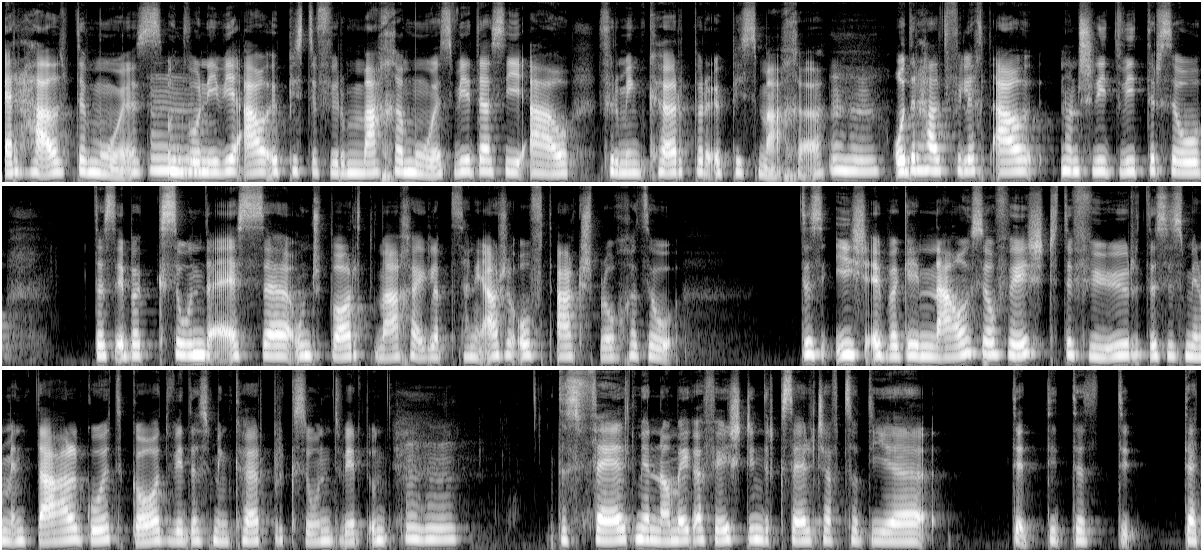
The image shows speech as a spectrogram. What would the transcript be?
erhalten muss und wo ich wie auch etwas dafür machen muss, wie dass ich auch für meinen Körper etwas mache. Oder halt vielleicht auch noch einen Schritt weiter so, dass eben gesund essen und Sport machen, ich glaube, das habe ich auch schon oft angesprochen, so das ist eben genauso fest dafür, dass es mir mental gut geht, wie dass mein Körper gesund wird. Und das fehlt mir noch mega fest in der Gesellschaft, so die, die, die, die, der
